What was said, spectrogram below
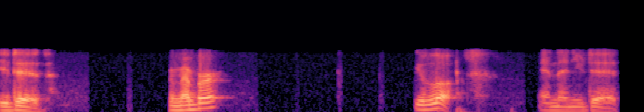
you did. Remember? You looked and then you did.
